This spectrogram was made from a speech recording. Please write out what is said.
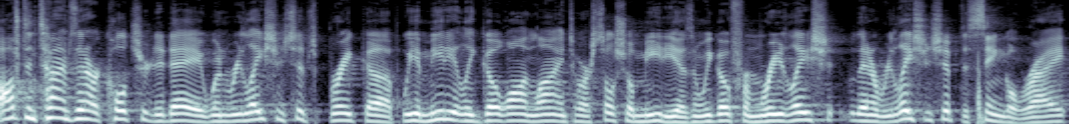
Oftentimes in our culture today, when relationships break up, we immediately go online to our social medias and we go from relation, in a relationship to single, right?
